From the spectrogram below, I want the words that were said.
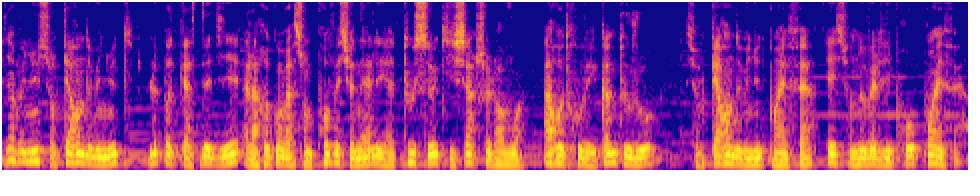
Bienvenue sur 42 minutes, le podcast dédié à la reconversion professionnelle et à tous ceux qui cherchent leur voie. À retrouver comme toujours sur 42minutes.fr et sur nouvellevipro.fr.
